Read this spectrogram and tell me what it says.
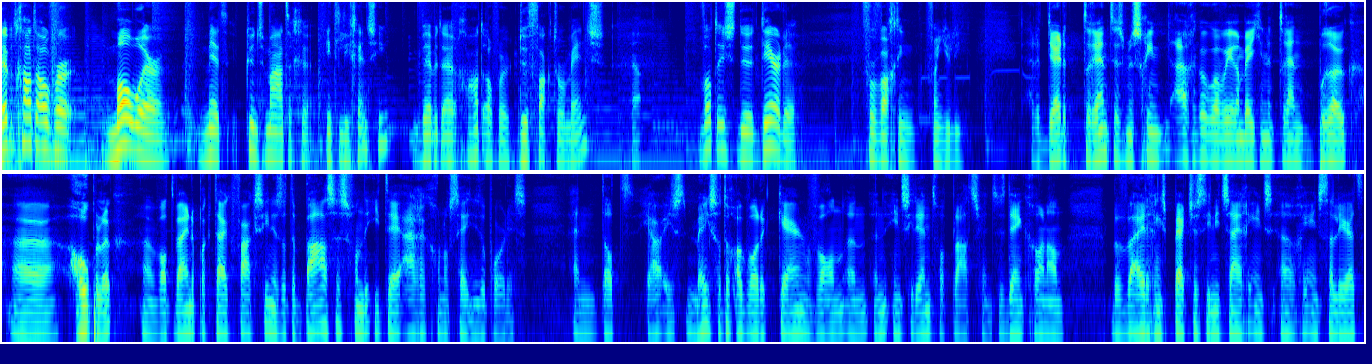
Hebben het gehad over malware met kunstmatige intelligentie. We hebben het eh, gehad over de factor mens. Ja. Wat is de derde verwachting van jullie? Ja, de derde trend is misschien eigenlijk ook wel weer een beetje een trendbreuk. eh, hopelijk. Eh, wat wij in de praktijk vaak zien is dat de basis van de IT eigenlijk gewoon nog steeds niet op orde is. En dat ja, is meestal toch ook wel de kern van een, een incident wat plaatsvindt. Dus denk gewoon aan beveiligingspatches die niet zijn geïns- geïnstalleerd.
